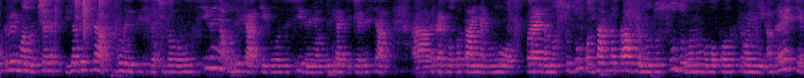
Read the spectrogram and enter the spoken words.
отримано через 50 хвилин після судового засідання. О 9-й було засідання, о 9.50 а, таке клопотання було передано суду, однак направлено до суду воно було по електронній адресі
